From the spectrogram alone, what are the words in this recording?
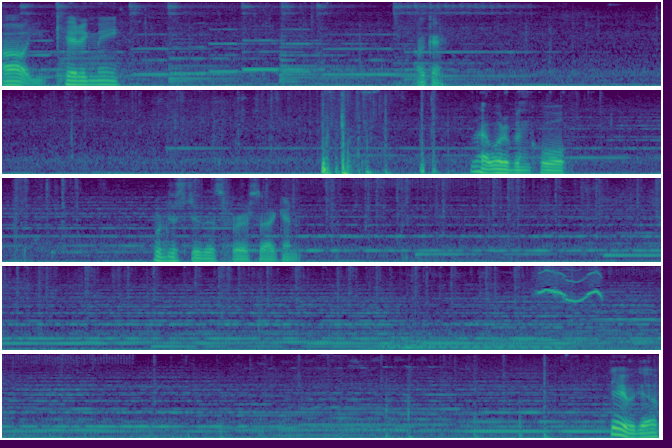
Oh, you kidding me? Okay. That would have been cool. We'll just do this for a second. There we go.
